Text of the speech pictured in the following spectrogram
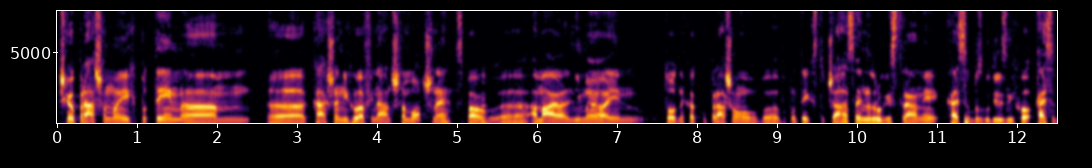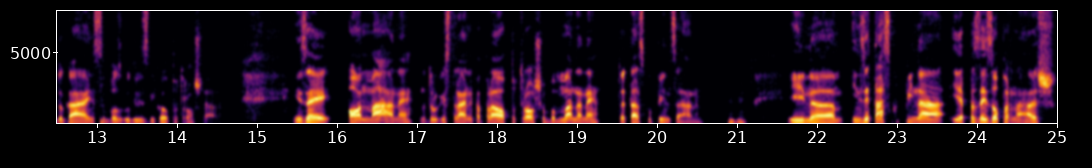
Škaj, vprašamo jih potem. Um, uh, kakšna je njihova finančna moč, spav, uh, a imajo ali nimajo, in to nekako vprašamo v, v kontekstu časa, in na drugi strani, kaj se bo zgodilo z njihovo, kaj se dogaja in se bo zgodilo z njihovo potrošnjo. Ne? In zdaj on ima, ne? na drugi strani pa pravi, potrošil bo manj, ne? to je ta skupina. Mhm. In, um, in zdaj ta skupina je pa zdaj zoprna. Veš?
